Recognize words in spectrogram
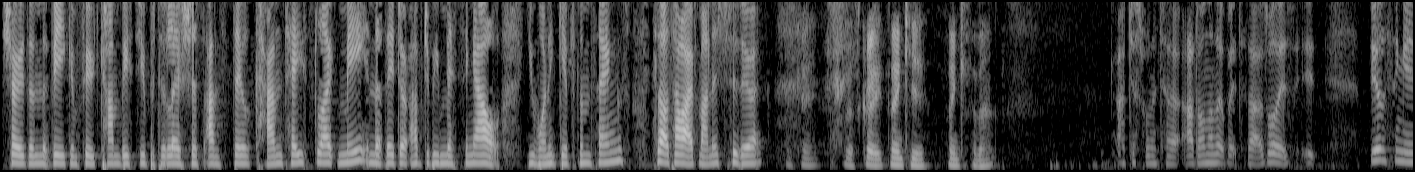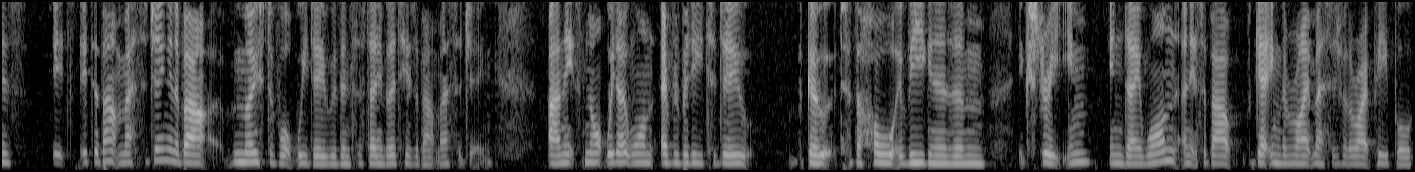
show them that vegan food can be super delicious and still can taste like meat, and that they don't have to be missing out. You want to give them things. So that's how I've managed to do it. Okay, that's great. Thank you. Thank you for that. I just wanted to add on a little bit to that as well. It's it, the other thing is it's it's about messaging and about most of what we do within sustainability is about messaging, and it's not we don't want everybody to do go to the whole veganism extreme in day one and it's about getting the right message for the right people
